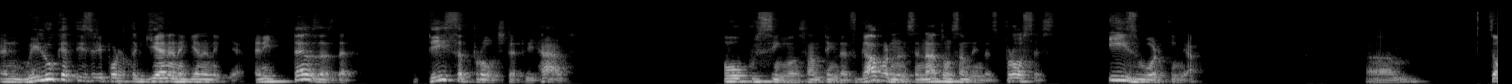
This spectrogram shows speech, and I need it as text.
And we look at this report again and again and again, and it tells us that this approach that we have, focusing on something that's governance and not on something that's process, is working out. Um, so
